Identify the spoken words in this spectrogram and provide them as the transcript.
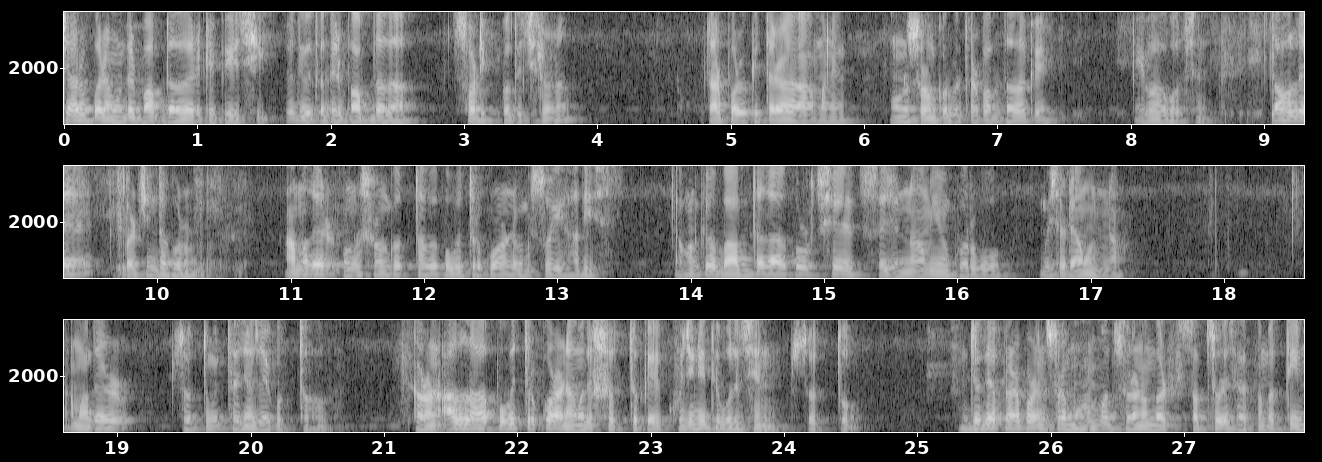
যার উপরে আমাদের বাপদাদাদেরকে পেয়েছি। যদিও তাদের বাপদাদা সঠিক পথে ছিল না। তারপরেও কি তারা মানে অনুসরণ করবে তার বাপদাদাকে? এভাবে বলছেন। তাহলে চিন্তা করুন আমাদের অনুসরণ করতে হবে পবিত্র কোরআন এবং সই হাদিস। এখন কেউ বাপ বাপদাদা করছে সেই জন্য আমিও করব, বিষয়টা এমন না। আমাদের সত্য, মিথ্যা যাচাই করতে হবে। কারণ আল্লাহ পবিত্র কোরআনে আমাদের সত্যকে খুঁজে নিতে বলেছেন, সত্য। যদি আপনারা পড়েন সুরা মোহাম্মদ, সুরা নম্বর সাতচল্লিশ হাত নম্বর তিন,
